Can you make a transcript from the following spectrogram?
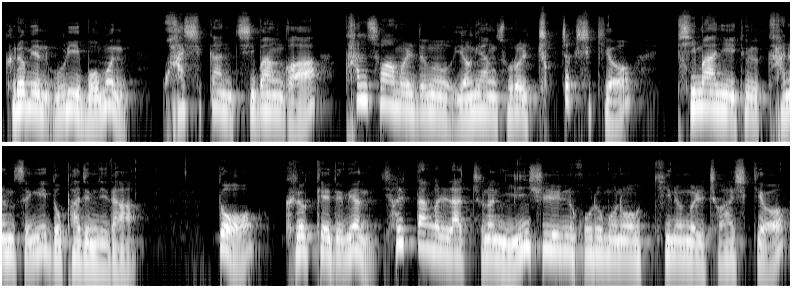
그러면 우리 몸은 과식한 지방과 탄수화물 등의 영양소를 축적시켜 비만이 될 가능성이 높아집니다. 또 그렇게 되면 혈당을 낮추는 인슐린 호르몬의 기능을 저하시켜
